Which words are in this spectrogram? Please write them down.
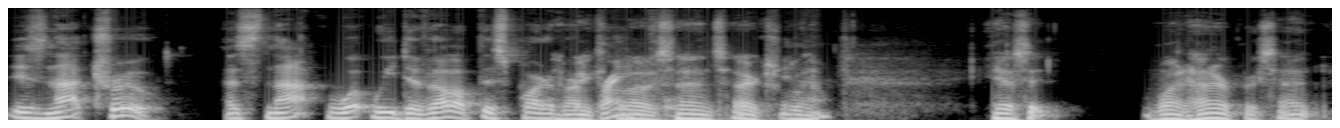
is not true. That's not what we developed this part of our brain. Makes a lot of sense, actually. You know? Yes, it, 100%.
